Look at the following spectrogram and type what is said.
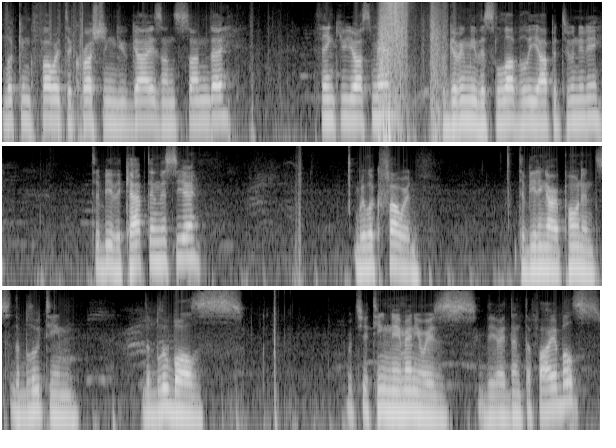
Looking forward to crushing you guys on Sunday. Thank you, Yosman, for giving me this lovely opportunity to be the captain this year. We look forward to beating our opponents, the blue team, the Blue Balls. What's your team name, anyways? The Identifiables.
